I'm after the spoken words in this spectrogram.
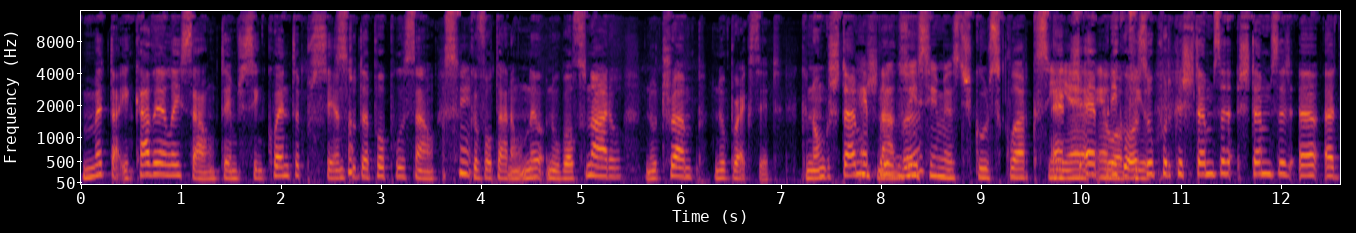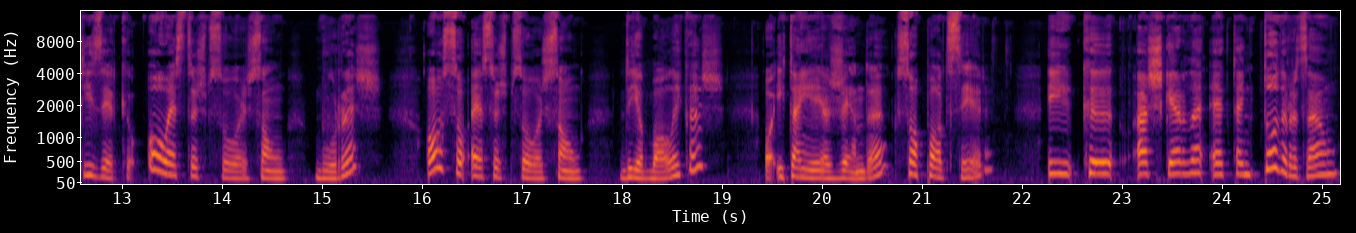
matar. Em cada eleição temos 50% Sim. da população Sim. que votaram no, no, Bolsonaro, no Trump, no Brexit. Que não gostamos é nada. É perigosíssimo esse discurso, claro que sim. É, é, é, é perigoso porque estamos, a, estamos a, a dizer que ou estas pessoas são burras, ou só essas pessoas são diabólicas ou, e têm agenda, que só pode ser, e que a esquerda é que tem toda a razão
